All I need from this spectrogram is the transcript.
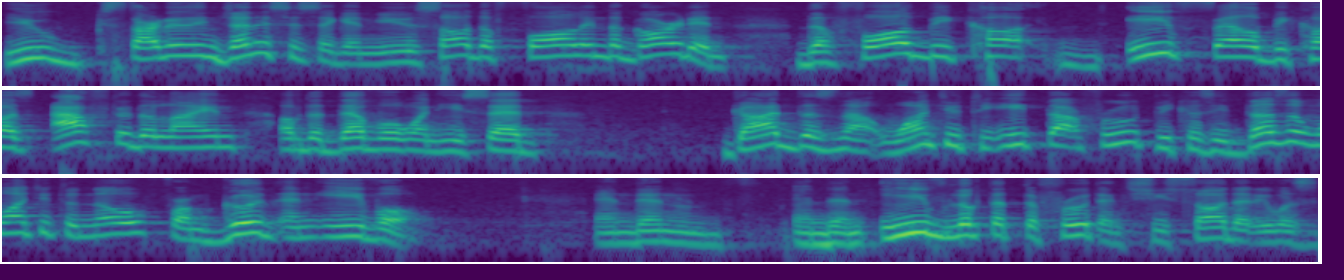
You started in Genesis again. You saw the fall in the garden. The fall because Eve fell because after the line of the devil when he said, God does not want you to eat that fruit because he doesn't want you to know from good and evil. And then and then Eve looked at the fruit and she saw that it was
